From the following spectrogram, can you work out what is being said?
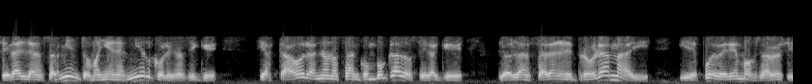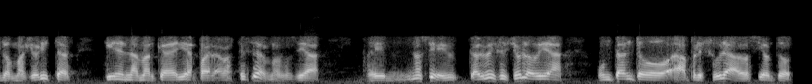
será el lanzamiento, mañana es miércoles, así que si hasta ahora no nos han convocado, será que lo lanzarán en el programa y, y después veremos a ver si los mayoristas tienen la mercadería para abastecernos. O sea, eh, no sé, tal vez yo lo vea un tanto apresurado, ¿cierto?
